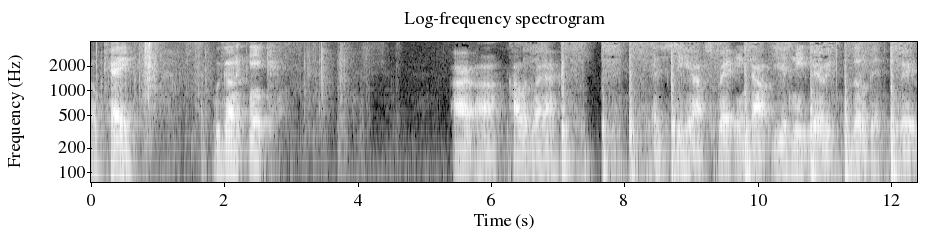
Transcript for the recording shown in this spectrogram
Okay, we're gonna ink our uh, collagraph. As you see here, I've spread ink out. You just need very little bit, very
